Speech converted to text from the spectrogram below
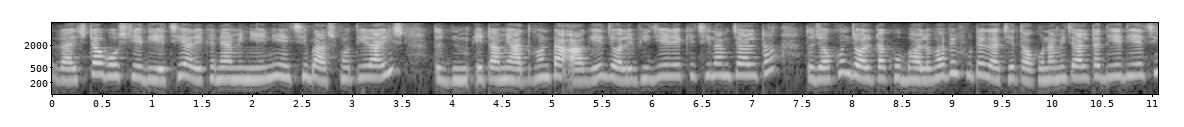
রাইসটাও বসিয়ে দিয়েছি আর এখানে আমি নিয়ে নিয়েছি বাসমতি রাইস। তো এটা আমি আধ ঘণ্টা আগে জলে ভিজিয়ে রেখেছিলাম চালটা। তো যখন জলটা খুব ভালোভাবে ফুটে গেছে তখন আমি চালটা দিয়ে দিয়েছি।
